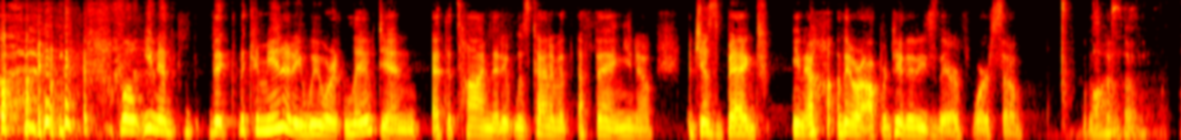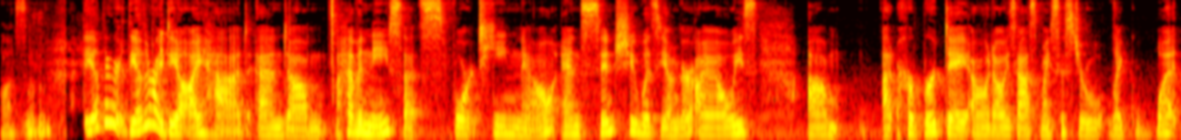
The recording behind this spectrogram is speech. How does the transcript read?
well, you know, the the community we were lived in at the time that it was kind of a, a thing, you know, just begged, you know, there were opportunities there for so awesome. Fun. Awesome. Mm-hmm. The other the other idea I had, and um, I have a niece that's 14 now, and since she was younger, I always um, at her birthday I would always ask my sister like what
